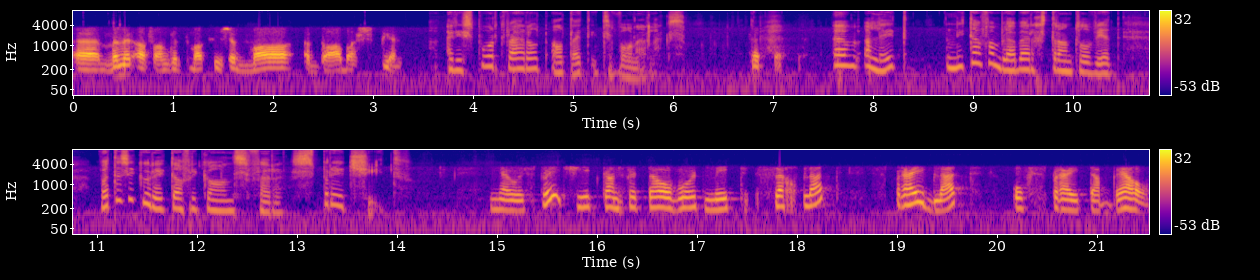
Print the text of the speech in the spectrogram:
uh minder afhanklik te maak soos 'n ma 'n baba speen. Uit die sportwêreld altyd iets wonderliks. Ehm um, Alet, Nita van Blouberg strand wil weet, wat is die korrekte Afrikaans vir spreadsheet? Nou 'n spreadsheet kan vertaal word met sigblad, spreiblad of spreitabel.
